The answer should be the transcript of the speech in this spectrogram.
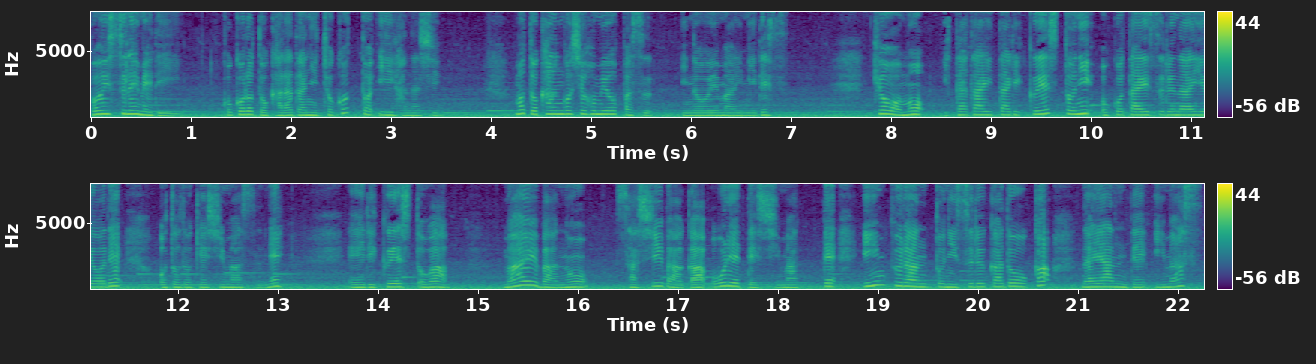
ボイスレメディー心と体にちょこっといい話。元看護師ホメオパス井上真由美です。今日もいただいたリクエストにお答えする内容でお届けしますね、えー、リクエストは前歯の差し歯が折れてしまってインプラントにするかどうか悩んでいます。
